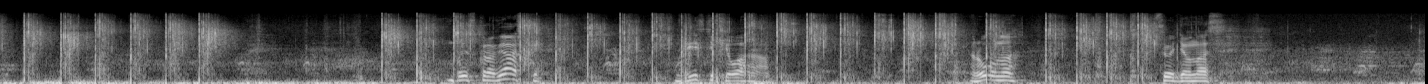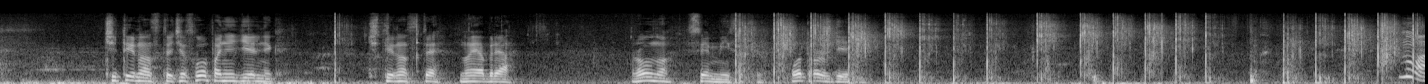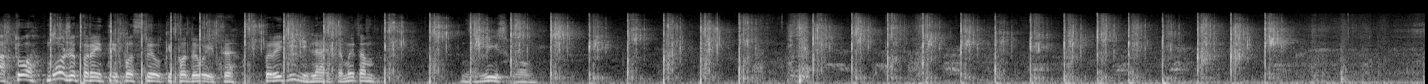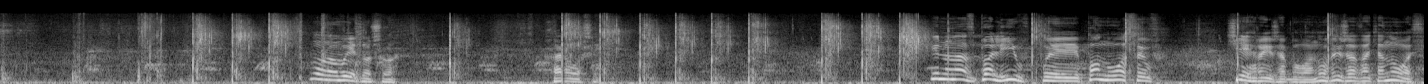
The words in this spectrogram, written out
без кров'яшки 200 кг. Ровно сьогодні у нас 14 число, понедельник, 14 ноября. Ровно 7 місяців. От рождення. Ну, а хто може перейти по ссылці, подивитися, перейдіть, гляньте, ми там звішували. Ну, воно видно, що хороший. Він у нас болів, поносив. Ще й грижа була. Ну, грижа затягнулась.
